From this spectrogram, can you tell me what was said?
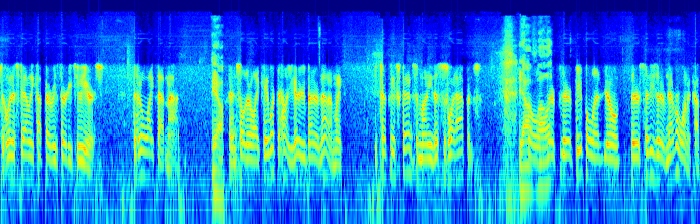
to win a Stanley Cup every 32 years. They don't like that math, yeah and so they're like, "Hey, what the hell? You got to do better than that." I'm like, "You took the expansion money. This is what happens." yeah So well there, there are people that you know there are cities that have never won a cup.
